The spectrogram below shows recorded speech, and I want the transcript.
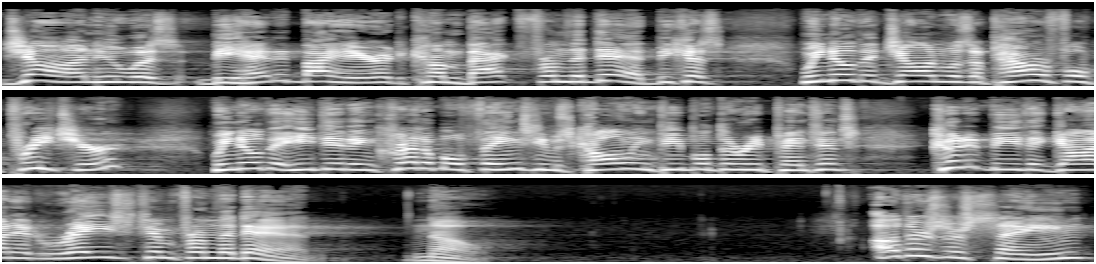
John, who was beheaded by Herod, come back from the dead because we know that John was a powerful preacher we know that he did incredible things. He was calling people to repentance. Could it be that God had raised him from the dead? No. Others are saying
